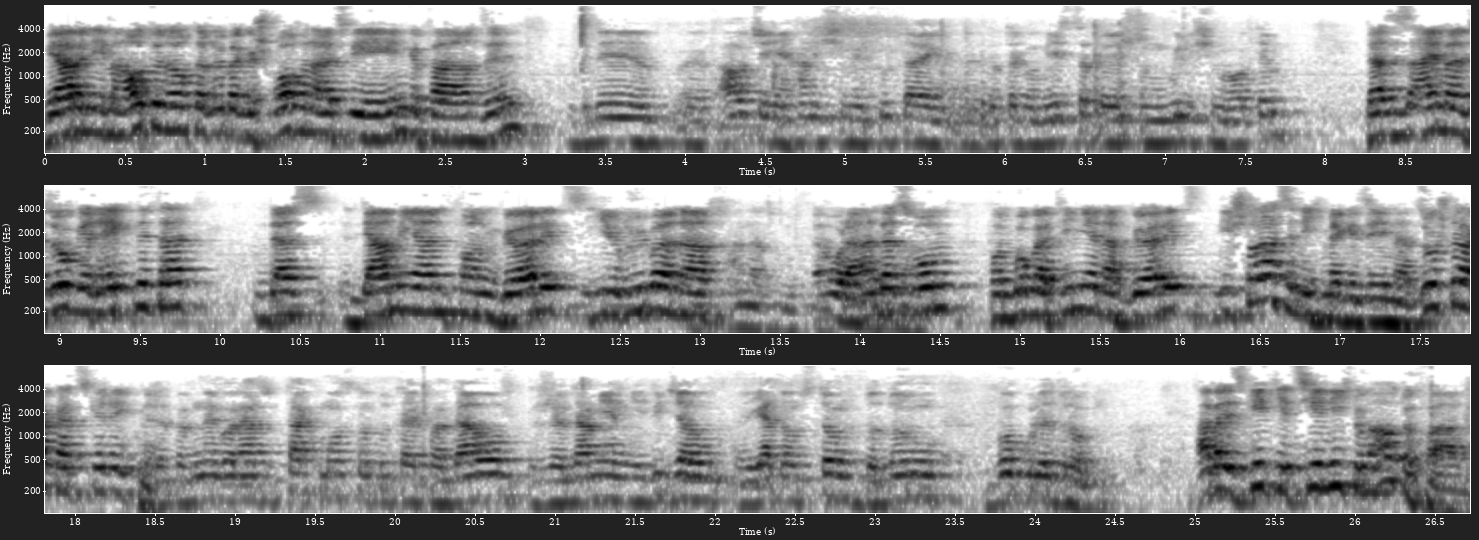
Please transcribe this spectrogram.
Wir haben im Auto noch darüber gesprochen, als wir hier hingefahren sind. Gdy e, w aucie jechaliśmy tutaj e, do tego miejsca, to jeszcze mówiliśmy o tym, dass es einmal so geregnet hat, dass Damian von Görlitz hier rüber nach, oder andersrum, von Bogatinja nach Görlitz, die Straße nicht mehr gesehen hat. So stark hat es że geregnet. pewnego razu tak mocno tutaj padało, że Damian nie widział, jadąc stąd do domu, w ogóle drogi. Aber es geht jetzt hier nicht um Autofahren.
